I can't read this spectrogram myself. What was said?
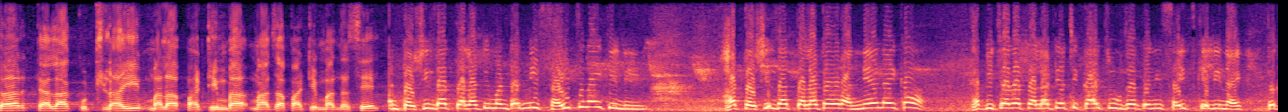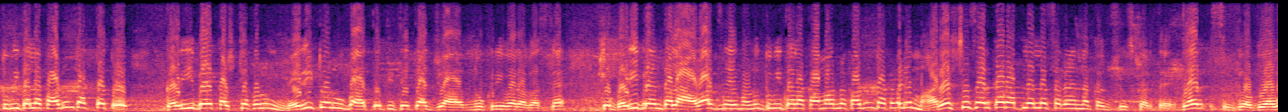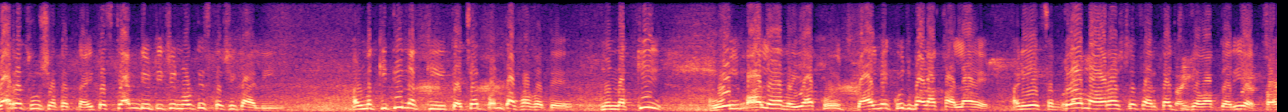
तर त्याला कुठलाही मला पाठिंबा माझा पाठिंबा नसेल. आणि तहसीलदार तलाठी म्हणतात मी सहीच नाही केली. हा तहसीलदार तलाट्यावर अन्याय नाही का? त्या बिचाऱ्या तलाट्याची काय चूक जर त्यांनी सहीच केली नाही तर तुम्ही त्याला काढून टाकता तो. गरीब आहे कष्ट करून मेरिटवर उभा तो तिथे त्या जॉ- नोकरीवर बसलाय. तो गरीब आहे आणि त्याला आवाज नाही म्हणून तुम्ही त्याला कामावरनं काढून टाकणार. म्हणजे महाराष्ट्र सरकार आपल्याला सगळ्यांना कन्फ्युज करते जर व्यवहारच होऊ शकत नाही तर स्टॅम्प ड्युटीची नोटीस कशी का आली? आणि मग किती नक्की? त्याच्यात पण तफावत आहे. मग नक्की गोलमाल आहे भैया कुछ दाल में कुछ बडा खाला आहे आणि हे सगळं महाराष्ट्र सरकारची जबाबदारी आहे.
